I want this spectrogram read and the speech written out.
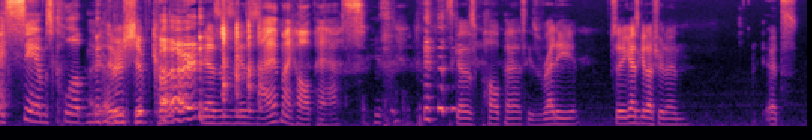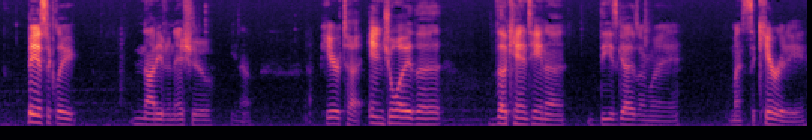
my Sam's Club membership membership card. Yes, yes, yes. I have my hall pass. He's got his hall pass. He's ready. So you guys get ushered in. It's basically not even an issue. You know, I'm here to enjoy the the cantina. These guys are my my security.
